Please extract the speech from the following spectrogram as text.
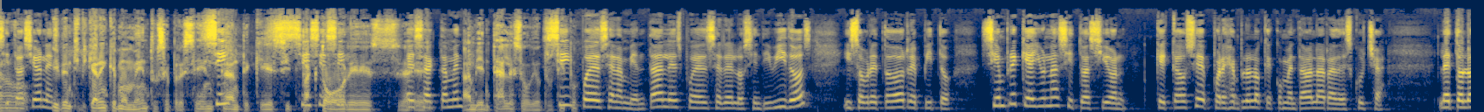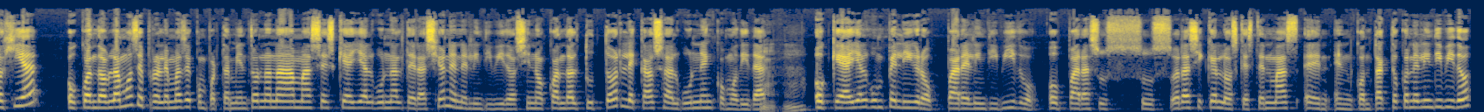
situaciones. identificar en qué momento se presenta, Sí, ante qué si- sí, sí, sí. factores eh, Exactamente. ambientales o de otro Sí, tipo. puede ser ambientales, puede ser de los individuos y sobre todo, repito, siempre que hay una situación que cause, por ejemplo, lo que comentaba la radio escucha, la etología o cuando hablamos de problemas de comportamiento no nada más es que haya alguna alteración en el individuo, sino cuando al tutor le causa alguna incomodidad o que hay algún peligro para el individuo o para sus, sus ahora sí que los que estén más en, en contacto con el individuo,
